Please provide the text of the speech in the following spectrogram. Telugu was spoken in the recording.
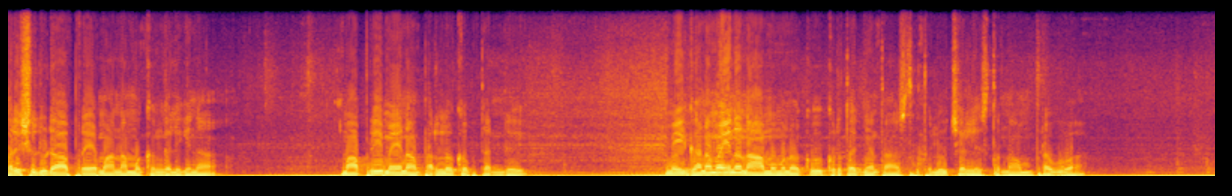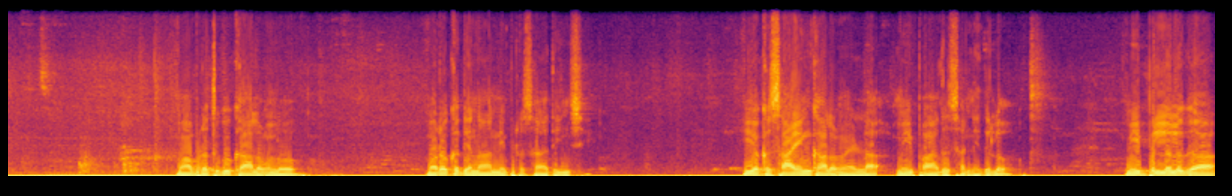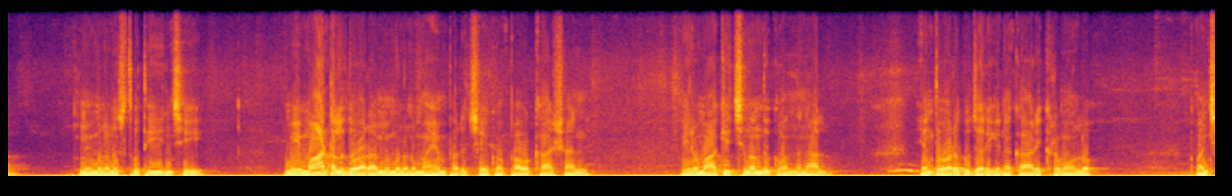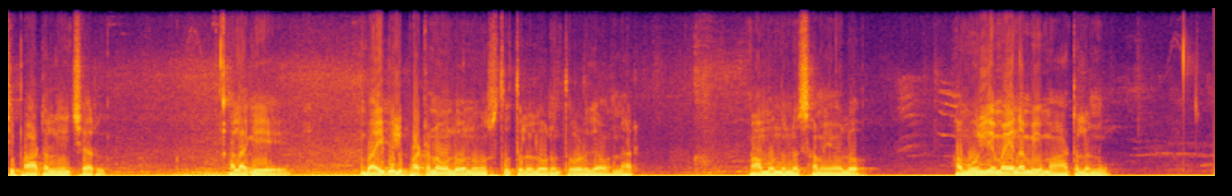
పరిశుద్ధుడా ప్రేమ నమ్మకం కలిగిన మా ప్రియమైన పరలోకపు తండ్రి మీ ఘనమైన నామమునకు కృతజ్ఞతాస్థుతులు చెల్లిస్తున్నాం ప్రభువ. మా బ్రతుకు కాలంలో మరొక దినాన్ని ప్రసాదించి ఈ యొక్క సాయంకాలం వేళ మీ పాద సన్నిధిలో మీ పిల్లలుగా మిమ్మల్ని స్తుతించి మీ మాటల ద్వారా మిమ్మల్ని మహింపరిచే గొప్ప అవకాశాన్ని మీరు మాకు ఇచ్చినందుకు వందనాలు. ఇంతవరకు జరిగిన కార్యక్రమంలో మంచి పాటలను ఇచ్చారు అలాగే బైబిల్ పఠనంలోనూ స్థుతులలోనూ తోడుగా ఉన్నారు. మా ముందున్న సమయంలో అమూల్యమైన మీ మాటలను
